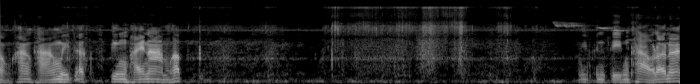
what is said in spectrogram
สองข้างทางมีแต่กิ่งภายน้ำครับ นี่เป็นตีนข่าวแล้วนะ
